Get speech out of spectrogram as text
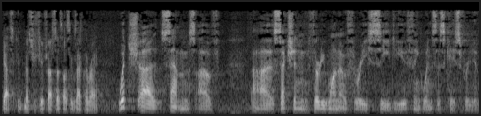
Yes, Mr. Chief Justice, that's exactly right. Which uh, sentence of uh, Section 3103C do you think wins this case for you?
